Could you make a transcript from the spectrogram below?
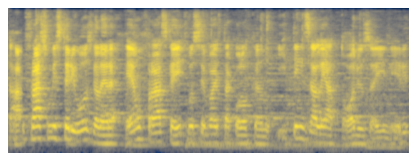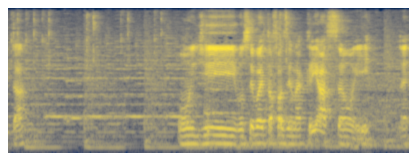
Tá? O frasco misterioso, galera, é um frasco aí que você vai estar colocando itens aleatórios aí nele, tá? Onde você vai estar fazendo a criação aí, né?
